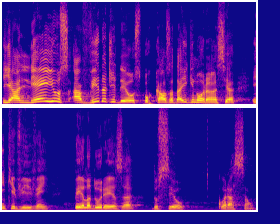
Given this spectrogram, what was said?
e alheios à vida de Deus por causa da ignorância em que vivem pela dureza do seu coração.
